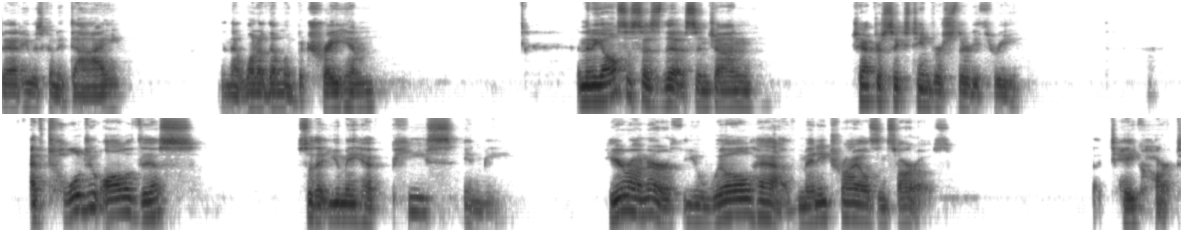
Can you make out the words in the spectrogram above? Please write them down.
that he was going to die and that one of them would betray him. And then he also says this in John chapter 16, verse 33 I've told you all of this so that you may have peace in me. Here on earth, you will have many trials and sorrows. But take heart,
